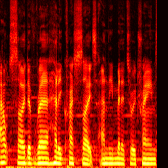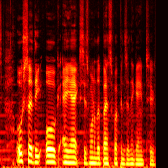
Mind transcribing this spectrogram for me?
outside of rare heli crash sites and the military trains. Also the AUG AX is one of the best weapons in the game too.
